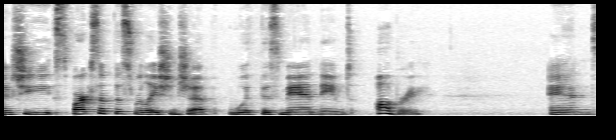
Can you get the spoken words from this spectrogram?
and she sparks up this relationship with this man named Aubrey. And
